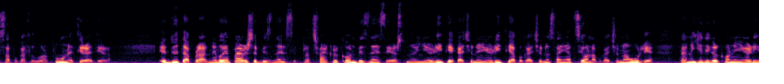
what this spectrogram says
sapo ka filluar punë etj etj. E dyta, pra, nevoja e parë është e biznesit. Pra, çfarë kërkon biznesi është në një rritje, ka qenë në një rritje apo ka qenë në stagnacion apo ka qenë në ulje, Tani që ti kërkon njeri,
